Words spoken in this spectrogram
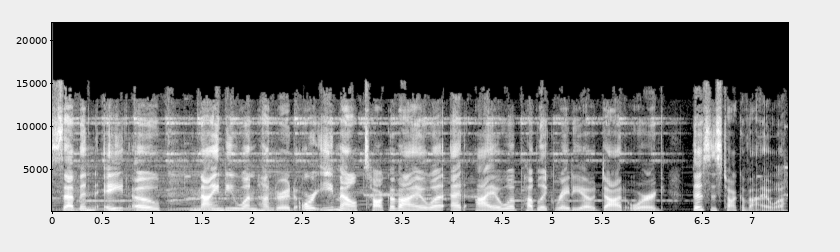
780 9100 or email Talk of Iowa at iowapublicradio.org. This is Talk of Iowa.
